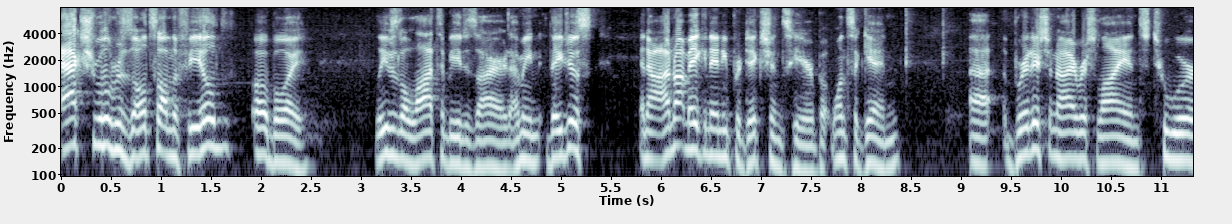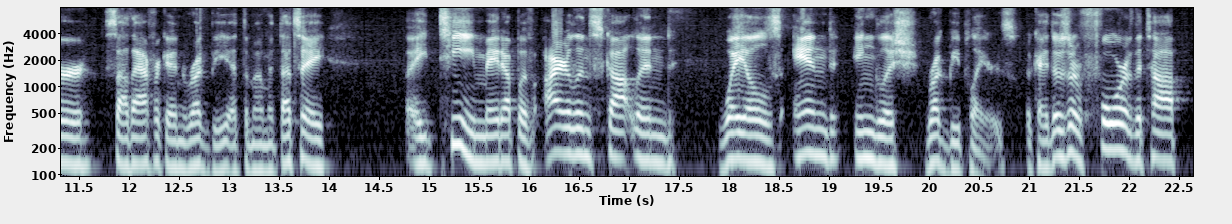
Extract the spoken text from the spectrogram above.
Actual results on the field, oh boy, leaves a lot to be desired. I mean, they just, and I'm not making any predictions here, but once again, uh, British and Irish Lions tour South Africa in rugby at the moment. That's a a team made up of Ireland, Scotland, Wales, and English rugby players. Okay, those are four of the top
